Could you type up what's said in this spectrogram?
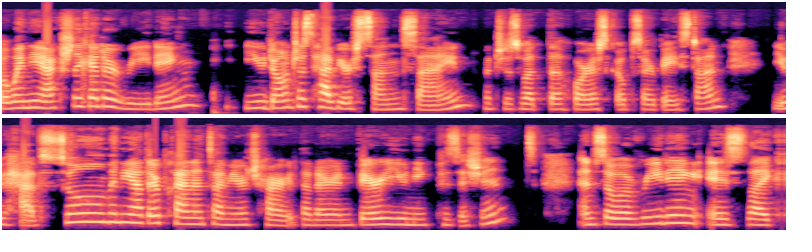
But when you actually get a reading, you don't just have your sun sign, which is what the horoscopes are based on. You have so many other planets on your chart that are in very unique positions. And so a reading is like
